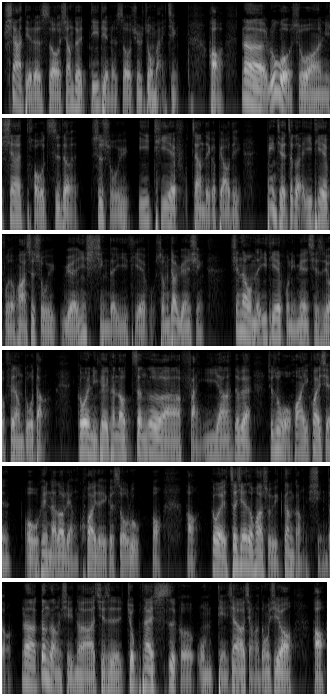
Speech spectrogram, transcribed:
下跌的时候，相对低点的时候去做买进。好，那如果说你现在投资的是属于 ETF 这样的一个标的，并且这个 ETF 的话是属于圆形的 ETF。什么叫圆形？现在我们的 ETF 里面其实有非常多档。各位，你可以看到正二啊、反一啊，对不对？就是我花一块钱哦，我可以拿到两块的一个收入哦。好，各位，这些的话属于杠杆型的哦。那杠杆型的啊，其实就不太适合我们点下要讲的东西喽。好，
